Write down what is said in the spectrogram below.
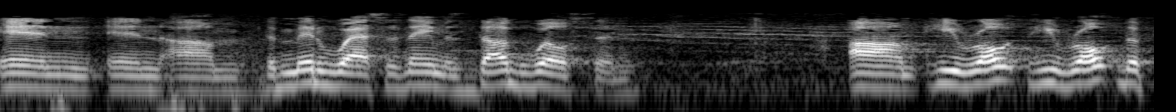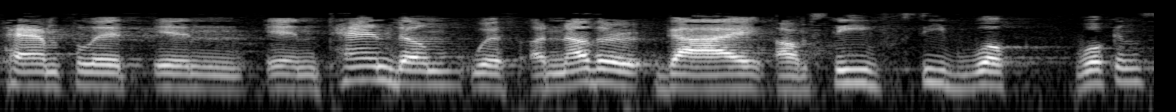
in in um, the Midwest. His name is Doug Wilson. Um, he wrote he wrote the pamphlet in in tandem with another guy, um, Steve Steve Wilk, Wilkins.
